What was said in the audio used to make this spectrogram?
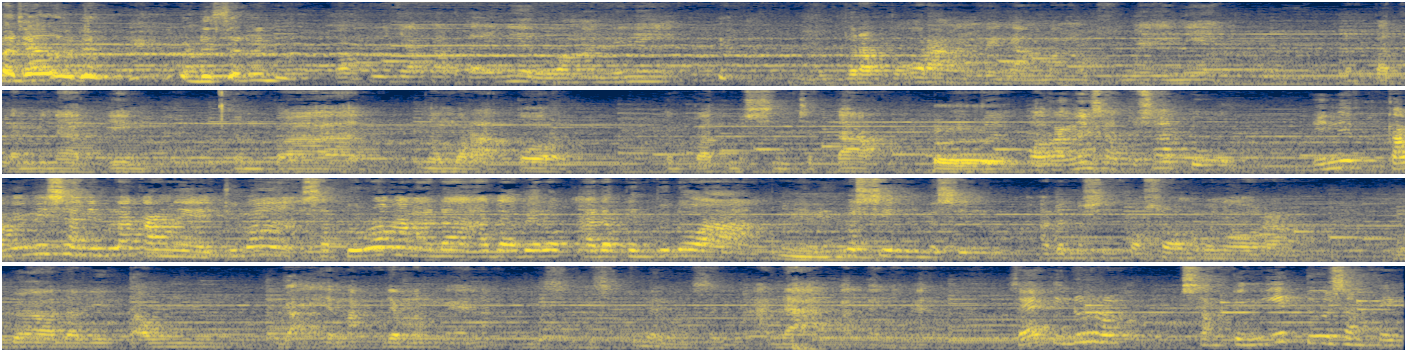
padahal udah udah sering. Waktu Jakarta ini ruangan ini beberapa orang yang pegang maksudnya ini tempat laminating tempat numerator tempat mesin cetak. Uh. itu orangnya satu-satu. Ini kami bisa di belakang nih cuma satu ruangan ada ada belok ada pintu doang. Hmm. ini mesin mesin ada mesin kosong punya orang. Udah dari tahun nggak enak zaman nggak enak memang sering ada katanya kan saya tidur samping itu samping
